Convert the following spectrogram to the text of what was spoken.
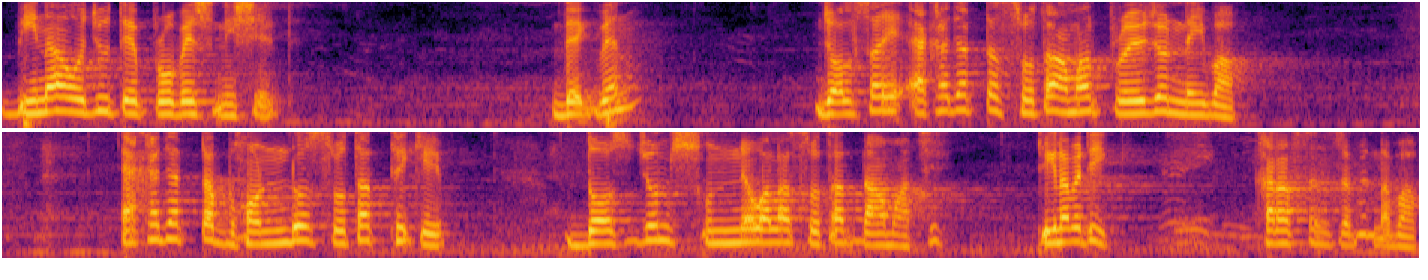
বিনা অজুতে প্রবেশ নিষেধ। দেখবেন, জলসায় এক হাজারটা শ্রোতা আমার প্রয়োজন নেই বাপ। এক হাজারটা ভণ্ড শ্রোতার থেকে দশজন শূন্যওয়ালা শ্রোতার দাম আছে। ঠিক না ঠিক? খারাপ সেন্স নেবেন না বাপ।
